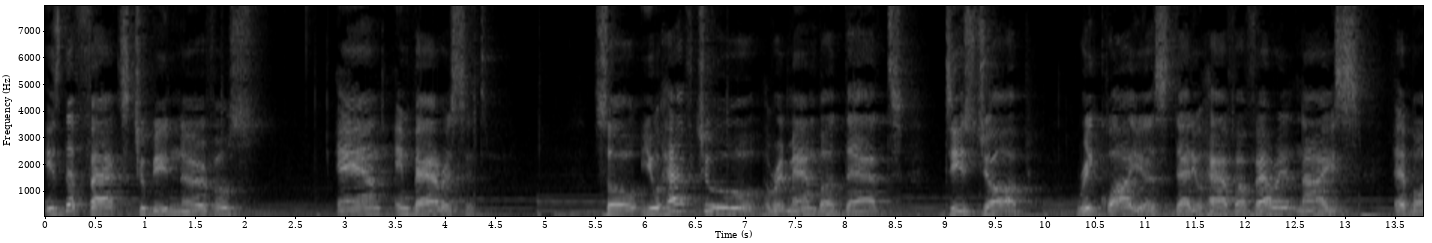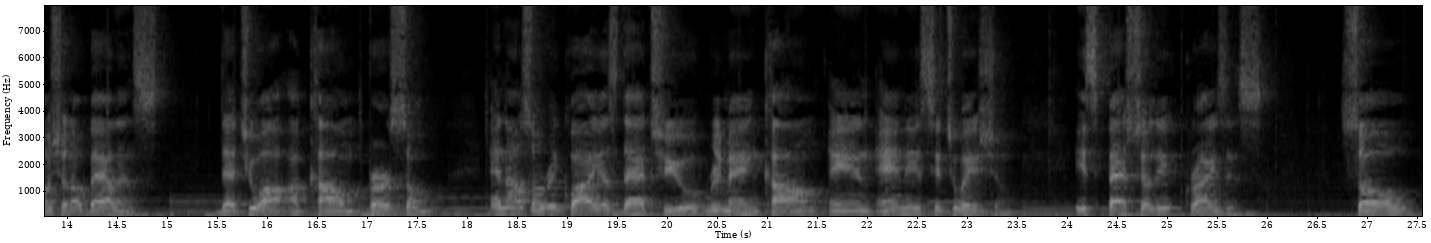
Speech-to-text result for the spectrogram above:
is the fact to be nervous and embarrassed. So you have to remember that this job requires that you have a very nice emotional balance, that you are a calm person, and also requires that you remain calm in any situation, especially crisis. So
